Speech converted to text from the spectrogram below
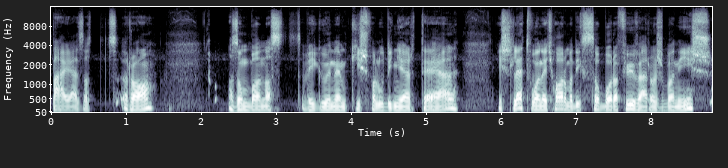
pályázatra, azonban azt végül nem Kisfaludi nyerte el, és lett volna egy harmadik szobor a fővárosban is,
